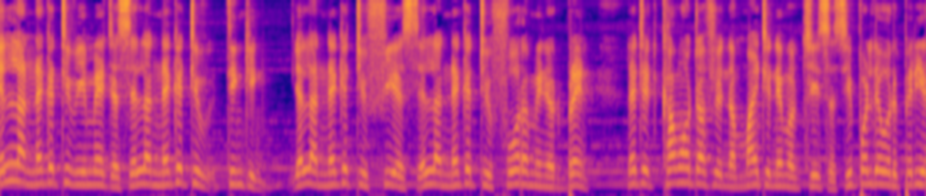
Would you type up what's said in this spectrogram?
எல்லா நெகட்டிவ் இமேஜஸ் ಎಲ್ಲ நெகட்டிவ் திங்கிங் ಎಲ್ಲ நெகட்டிவ் ஃபியர்ஸ் ಎಲ್ಲ negative forum in your brain let it come out of you இந்த மைட்டி நேம் ஆஃப் ஜீசஸ் இப்பொழுதே ஒரு பெரிய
